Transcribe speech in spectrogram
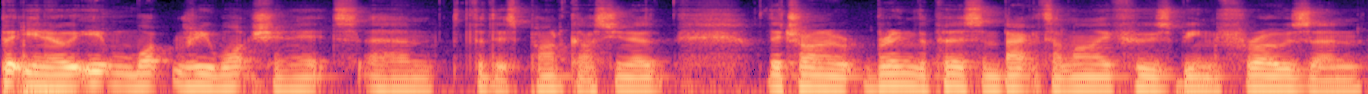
but you know, even what rewatching it um, for this podcast, you know, they're trying to bring the person back to life who's been frozen,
